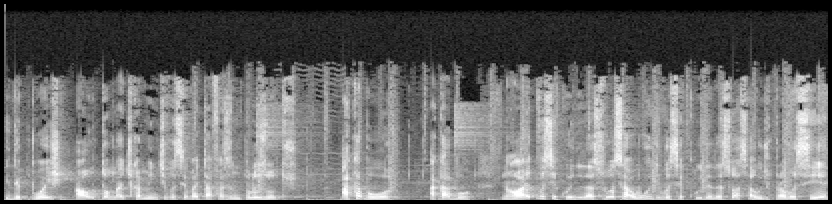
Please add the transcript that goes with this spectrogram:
e depois automaticamente você vai estar tá fazendo pelos outros. Acabou. Acabou. Na hora que você cuida da sua saúde, você cuida da sua saúde para você,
